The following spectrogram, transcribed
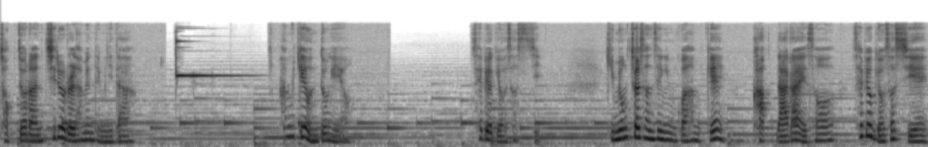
적절한 치료를 하면 됩니다. 함께 운동해요. 새벽 6시. 김용철 선생님과 함께 각 나라에서 새벽 6시에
